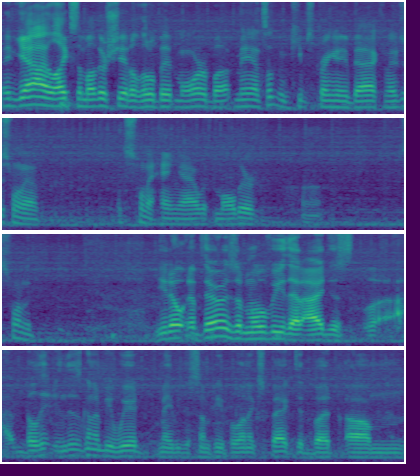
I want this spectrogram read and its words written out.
and yeah, I like some other shit a little bit more, but man, something keeps bringing me back, and I just want to I just want to hang out with Mulder. Just want to. You know, if there was a movie that I just I believe, and this is going to be weird, maybe to some people, unexpected, but um,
